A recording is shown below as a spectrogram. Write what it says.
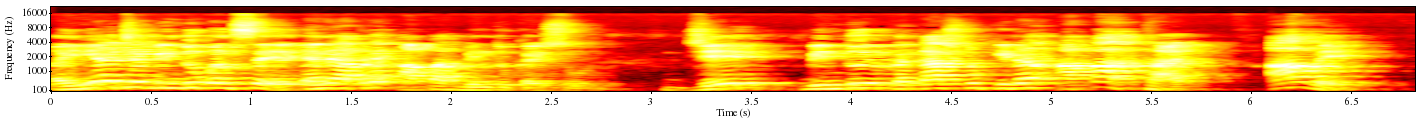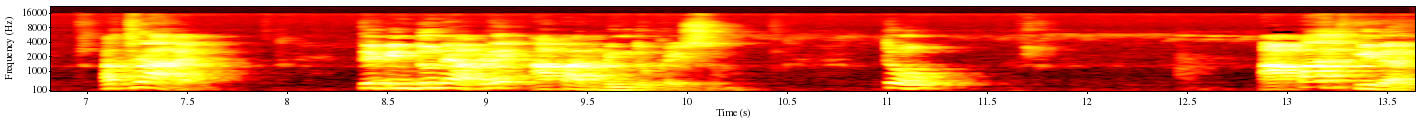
અહીંયા જે બિંદુ બનશે એને આપણે આપાત બિંદુ કહીશું. જે બિંદુએ પ્રકાશનું કિરણ આપાત થાય, આવે, અથડાય, તે બિંદુને આપણે આપાત બિંદુ કહીશું. તો આપાત કિરણ,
